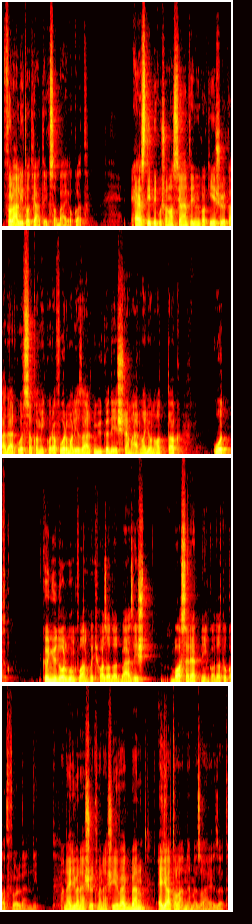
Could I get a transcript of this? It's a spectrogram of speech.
fölállított játékszabályokat. Ez tipikusan azt jelenti, hogy a késő Kádár korszak, amikor a formalizált működésre már nagyon adtak, ott könnyű dolgunk van, hogyha az adatbázisba szeretnénk adatokat fölvenni. A 40-es, 50-es években egyáltalán nem ez a helyzet.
